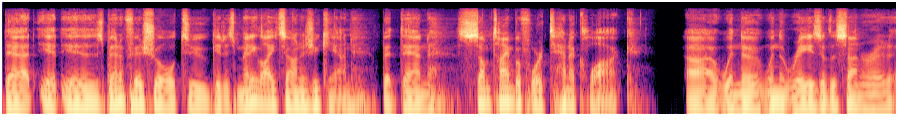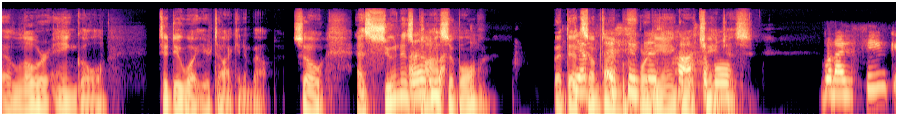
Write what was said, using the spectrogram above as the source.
that it is beneficial to get as many lights on as you can, but then sometime before ten o'clock, uh, when the when the rays of the sun are at a lower angle, to do what you're talking about. So as soon as Um, possible, but that's yep, sometime before the angle possible. changes. But I think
